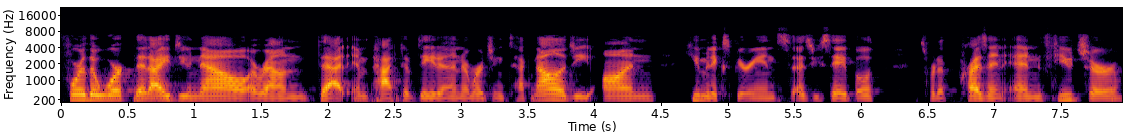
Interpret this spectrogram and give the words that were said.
for the work that I do now around that impact of data and emerging technology on human experience, as you say, both sort of present and future,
